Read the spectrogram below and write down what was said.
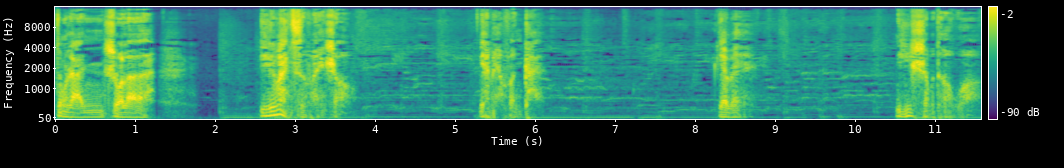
纵然说了一万次分手，也没有分开，因为你舍不得我，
